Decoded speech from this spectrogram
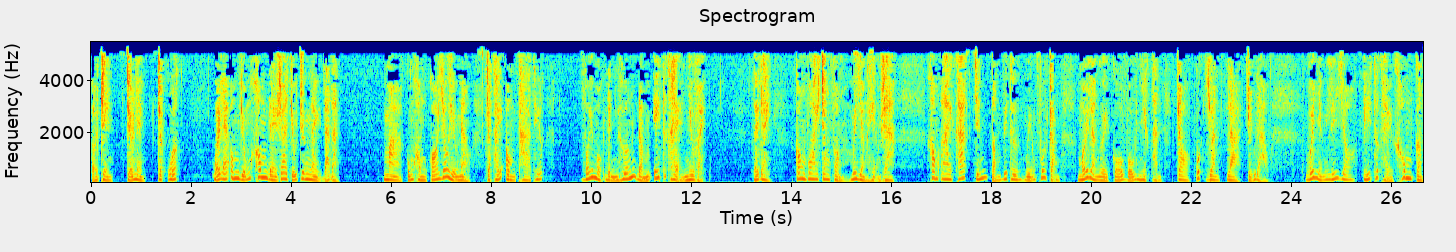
ở trên trở nên trật quất. Bởi lẽ ông Dũng không đề ra chủ trương này đã đành, mà cũng không có dấu hiệu nào cho thấy ông tha thiết với một định hướng đậm ý thức hệ như vậy. Tới đây, con voi trong phòng mới dần hiện ra. Không ai khác chính Tổng Bí thư Nguyễn Phú Trọng mới là người cổ vũ nhiệt thành cho quốc doanh là chủ đạo, với những lý do ý thức hệ không cần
